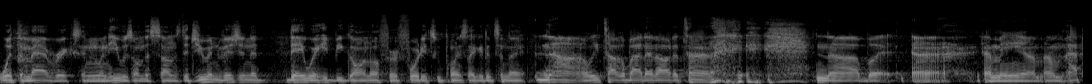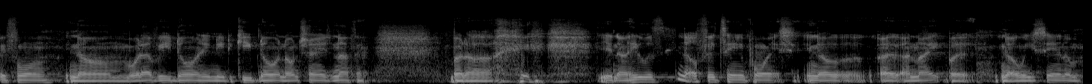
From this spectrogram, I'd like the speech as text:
with the Mavericks and when he was on the Suns, did you envision a day where he'd be going off for 42 points like he did tonight? Nah, we talk about that all the time. nah, but uh, I mean, I'm, I'm happy for him. You know, um, whatever he's doing, he need to keep doing. Don't change nothing. But uh, you know, he was you know 15 points, you know, a, a night. But you know, when you seeing him,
